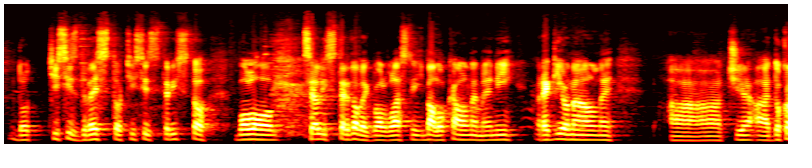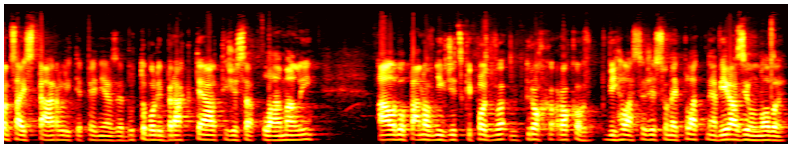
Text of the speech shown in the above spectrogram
do 1200-1300 bolo celý stredovek, bol vlastne iba lokálne meny, regionálne, a, čiže, a dokonca aj stárli tie peniaze. Buď to boli brakteáty, že sa lámali, alebo panovník vždy po troch rokoch vyhlásil, že sú neplatné a vyrazil nové.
